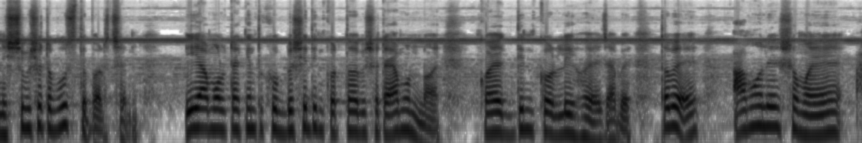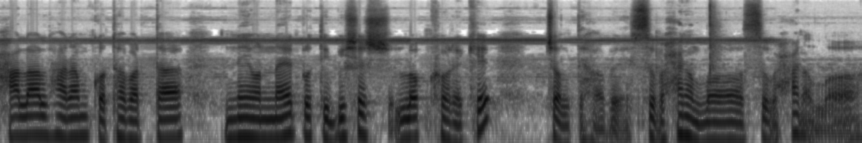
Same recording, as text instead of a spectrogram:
নিশ্চয় বিষয়টা বুঝতে পারছেন। এই আমলটা কিন্তু খুব বেশি দিন করতে হবে, সেটা এমন নয়। কয়েকদিন করলেই হয়ে যাবে। তবে আমলের সময়ে হালাল, হারাম কথাবার্তা ন্যায় অন্যায়ের প্রতি বিশেষ লক্ষ্য রেখে চলতে হবে। সুবাহানাল্লাহ সুবাহানাল্লাহ।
